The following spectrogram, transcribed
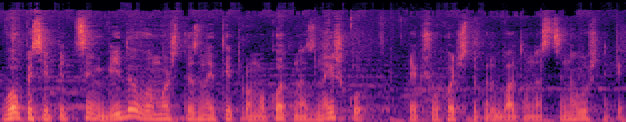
В описі під цим відео ви можете знайти промокод на знижку, якщо хочете придбати у нас ці навушники.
